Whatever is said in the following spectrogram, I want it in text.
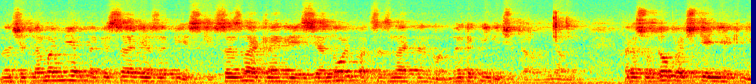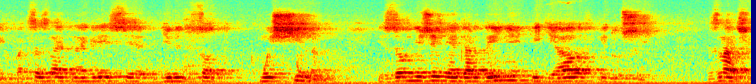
Значит, на момент написания записки сознательная агрессия 0, подсознательная 0. Но ну, это книги читала, явно. Хорошо, до прочтения книг подсознательная агрессия 900 к мужчинам из-за унижения гордыни, идеалов и души. Значит,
